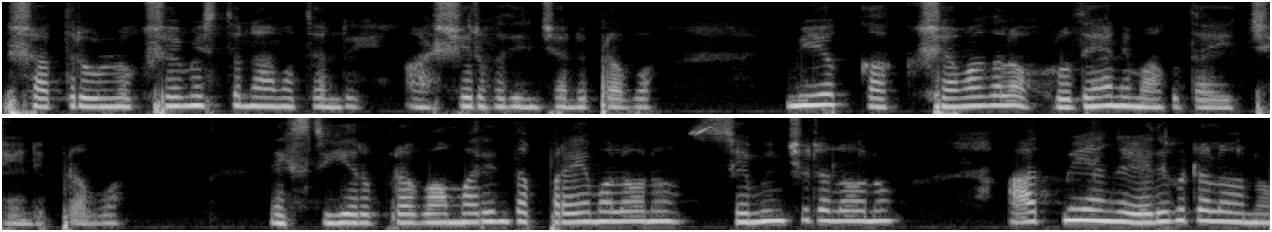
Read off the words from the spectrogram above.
శత్రువులను క్షమిస్తున్నాము తండ్రి ఆశీర్వదించండి ప్రభు మీ యొక్క క్షమగల హృదయాన్ని మాకు దయచేయండి ప్రభు నెక్స్ట్ ఇయర్ ప్రభా మరింత ప్రేమలోను క్షమించుటలోను ఆత్మీయంగా ఎదుగుటలోను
